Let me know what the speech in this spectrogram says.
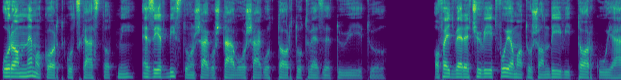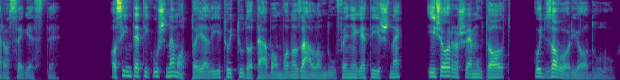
Oram nem akart kockáztatni, ezért biztonságos távolságot tartott vezetőjétől. A fegyvere csövét folyamatosan David tarkójára szegezte. A szintetikus nem adta jelét, hogy tudatában van az állandó fenyegetésnek, és arra sem utalt, hogy zavarja a dolog.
